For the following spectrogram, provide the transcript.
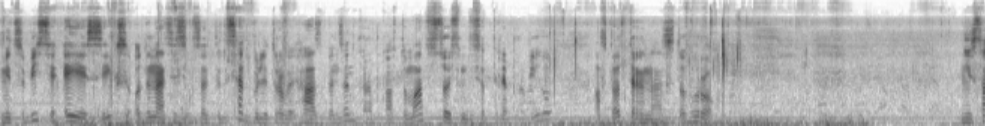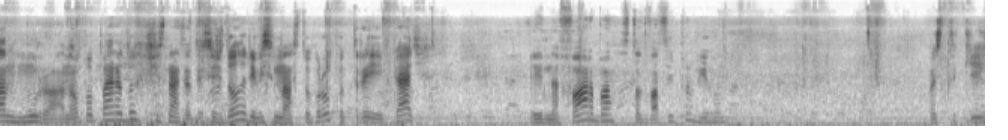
Mitsubishi ASX 11750, 2-літровий газ, бензин, коробка автомат, 173 пробігу, авто 13 року. Nissan Murano попереду, 16 тисяч доларів, 18 року, 3,5 Рідна фарба, 120 пробігу. Ось такий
